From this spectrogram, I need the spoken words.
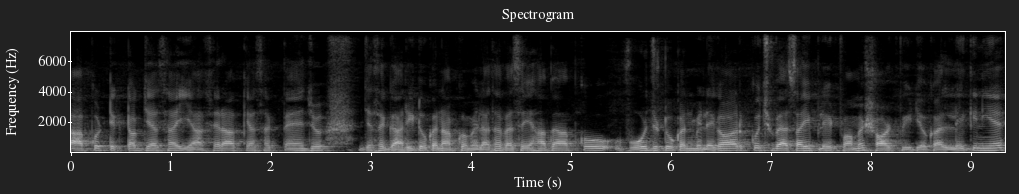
आपको टिकटॉक जैसा या फिर आप कह सकते हैं जो, जैसे गाड़ी टोकन आपको मिला था, वैसे यहाँ पे आपको वोर्ज टोकन मिलेगा और कुछ वैसा ही प्लेटफॉर्म है शॉर्ट वीडियो का। लेकिन ये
